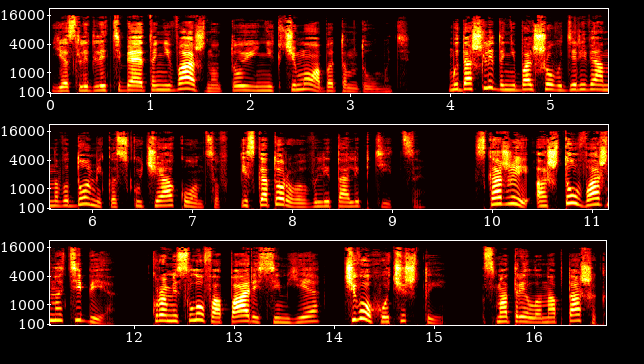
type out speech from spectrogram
Если для тебя это не важно, то и ни к чему об этом думать. Мы дошли до небольшого деревянного домика с кучей оконцев, из которого вылетали птицы. Скажи, а что важно тебе? Кроме слов о паре, семье, чего хочешь ты? Смотрела на пташек,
